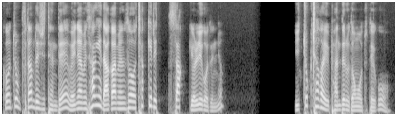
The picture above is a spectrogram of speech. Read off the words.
그건 좀 부담되실 텐데. 왜냐하면 상이 나가면서 차길이 싹 열리거든요? 이쪽 차가 반대로 넘어도 되고. 어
